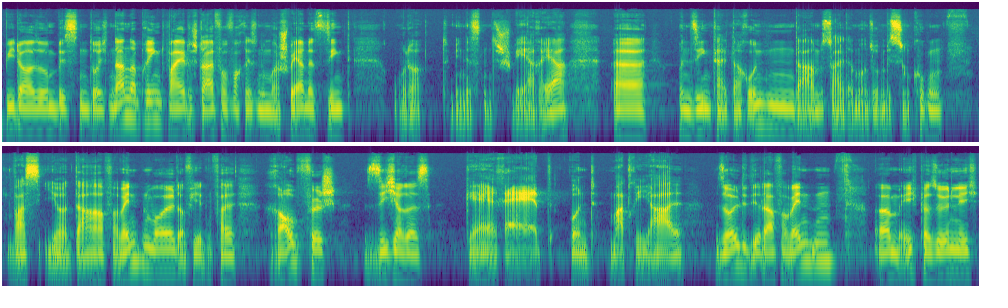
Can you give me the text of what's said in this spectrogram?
wieder so ein bisschen durcheinander bringt, weil das Stahlvorfach ist nun mal schwer, das sinkt oder zumindest schwerer. Äh, und sinkt halt nach unten. Da müsst ihr halt immer so ein bisschen gucken, was ihr da verwenden wollt. Auf jeden Fall Raubfisch, sicheres Gerät und Material solltet ihr da verwenden. Ähm, ich persönlich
